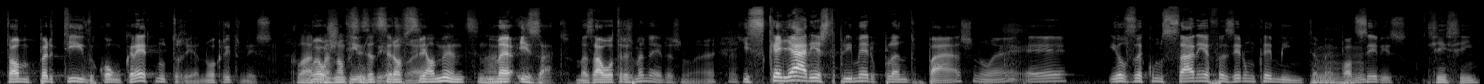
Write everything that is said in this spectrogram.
tome partido concreto no terreno. Não acredito nisso. Claro, não é mas não precisa de ser deles, é? oficialmente. Não é? Ma- exato, mas há outras maneiras, não é? E se calhar este primeiro plano de paz, não é? É eles a começarem a fazer um caminho também. Pode ser isso. Sim, sim.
